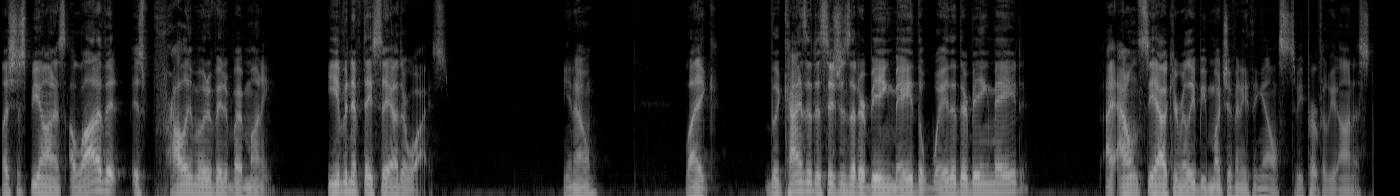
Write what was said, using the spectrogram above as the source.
let's just be honest, a lot of it is probably motivated by money, even if they say otherwise. You know, like the kinds of decisions that are being made, the way that they're being made, I, I don't see how it can really be much of anything else, to be perfectly honest.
